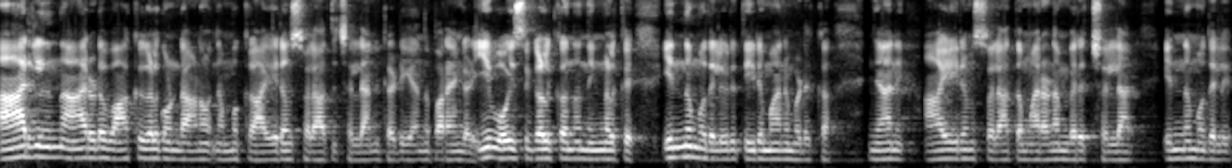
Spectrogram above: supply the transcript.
ആരിൽ നിന്ന് ആരുടെ വാക്കുകൾ കൊണ്ടാണോ നമുക്ക് ആയിരം സ്വലാത്ത് ചെല്ലാൻ കഴിയുക എന്ന് പറയാൻ കഴിയും. ഈ വോയിസ് കേൾക്കുന്ന നിങ്ങൾക്ക് ഇന്ന് മുതൽ ഒരു തീരുമാനമെടുക്കുക ഞാൻ ആയിരം സ്വലാത്ത് മരണം വരെ ചൊല്ലാൻ ഇന്ന് മുതൽ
